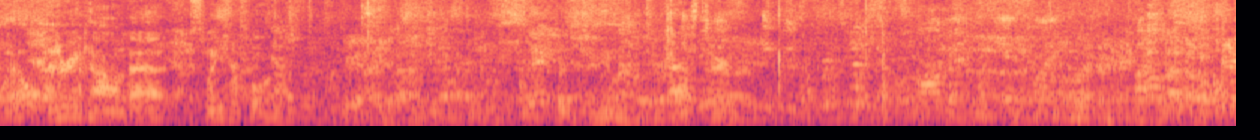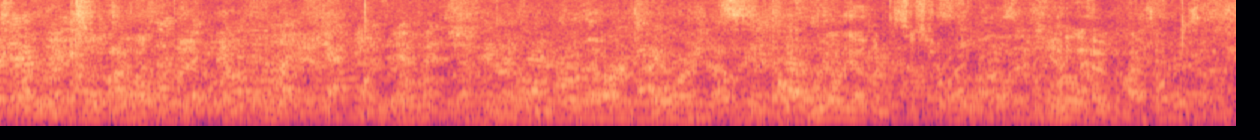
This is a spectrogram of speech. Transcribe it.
Well, entering combat. Swing for four. Pass turn. I'm really hoping it's destroyed. Really hoping that's what it says.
